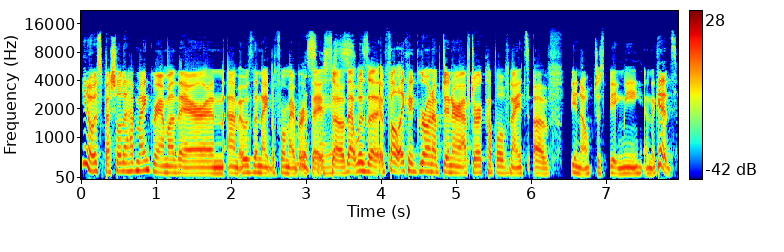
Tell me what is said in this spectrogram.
you know, it was special to have my grandma there. And um, it was the night before my That birthday. So that was a, it felt like a grown up dinner after a couple of nights of, you know, just being me and the kids.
